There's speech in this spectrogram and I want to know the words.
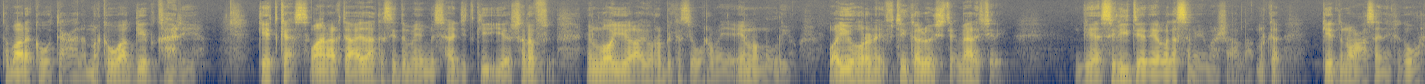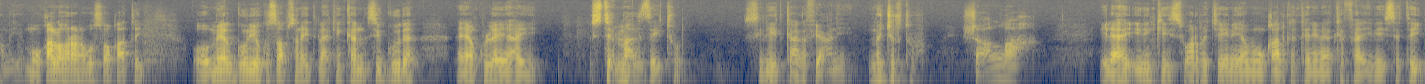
tabaaraka wa marka waa geed qaaliya geedkaas. Waan aragtay aayadaha ka sii dambeeya masaajidkii iyo sharaf in loo yeelo ayuu rabbi ka sii waramaya in la nuuriyo. Waayii horena iftiinka loo isticmaali jiray. Saliideeda laga sameeya maasha allah marka geed noocaasa idinkaga waramaya muuqaalo horaan ugu soo qaatay oo meel gooniya ku saabsanayd laakiin kan si guuda ayaan ku leeyahay isticmaal zaytuun. Saliidkaaga fiicani ma jirto insha allah ilaahay idinkiis waan rajeynaya muuqaalka kan ka faa'iidaysatay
